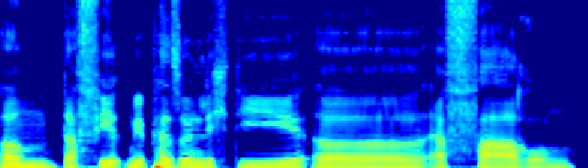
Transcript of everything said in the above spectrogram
Ähm, da fehlt mir persönlich die äh, Erfahrung,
